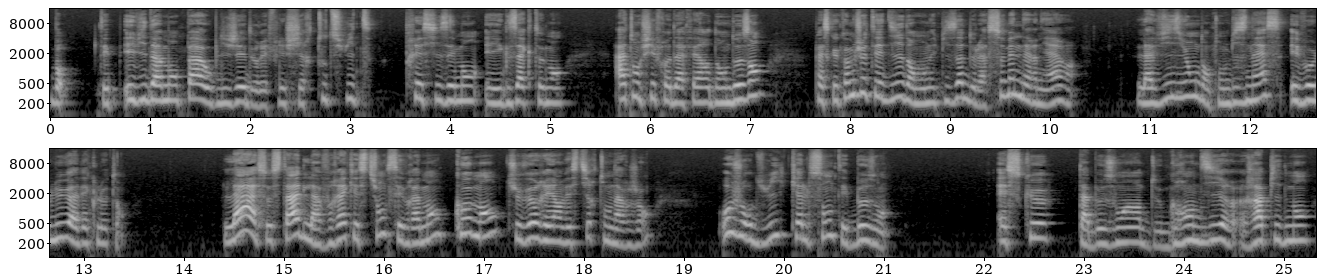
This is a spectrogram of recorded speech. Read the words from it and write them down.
Bon, t'es évidemment pas obligé de réfléchir tout de suite précisément et exactement à ton chiffre d'affaires dans deux ans, parce que comme je t'ai dit dans mon épisode de la semaine dernière, la vision dans ton business évolue avec le temps. Là, à ce stade, la vraie question, c'est vraiment comment tu veux réinvestir ton argent. Aujourd'hui, quels sont tes besoins? Est-ce que tu as besoin de grandir rapidement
